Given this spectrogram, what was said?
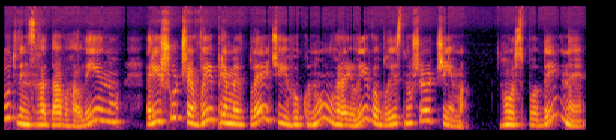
Тут він згадав Галину, рішуче випрямив плечі і гукнув, грайливо блиснувши очима. Господине,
